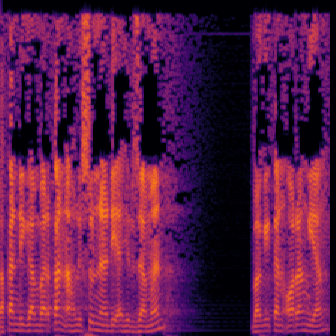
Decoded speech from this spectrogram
Bahkan digambarkan ahli sunnah di akhir zaman bagikan orang yang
